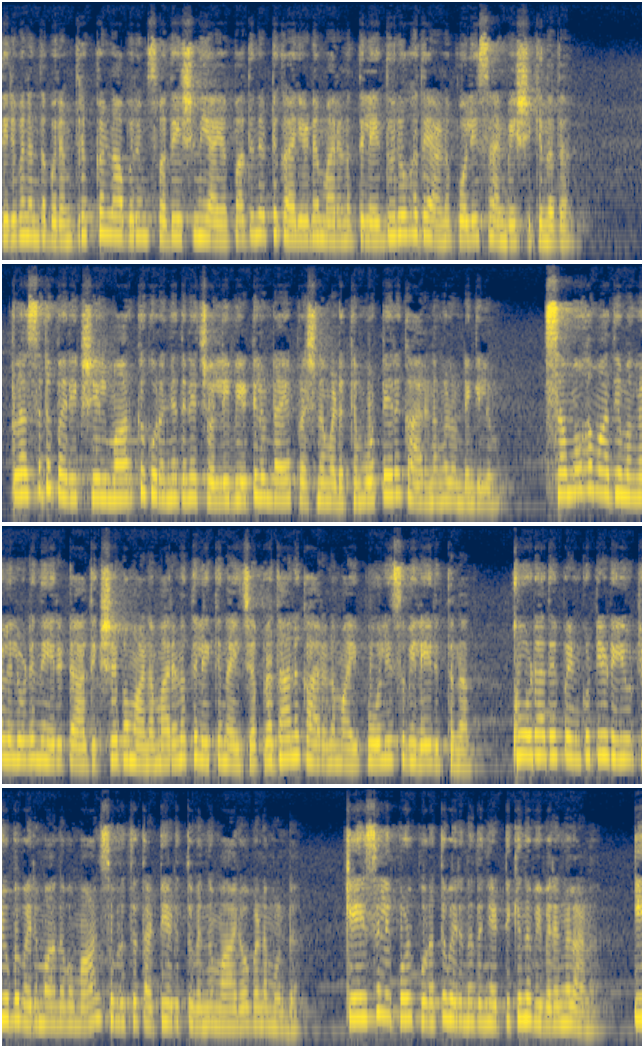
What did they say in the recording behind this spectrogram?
തിരുവനന്തപുരം തൃക്കണ്ണാപുരം സ്വദേശിനിയായ പതിനെട്ടുകാരിയുടെ മരണത്തിലെ ദുരൂഹതയാണ് പോലീസ് അന്വേഷിക്കുന്നത്. പ്ലസ് ടു പരീക്ഷയിൽ മാർക്ക് കുറഞ്ഞതിനെ ചൊല്ലി വീട്ടിലുണ്ടായ പ്രശ്നമടക്കം ഒട്ടേറെ കാരണങ്ങളുണ്ടെങ്കിലും സമൂഹ മാധ്യമങ്ങളിലൂടെ നേരിട്ട അധിക്ഷേപമാണ് മരണത്തിലേക്ക് നയിച്ച പ്രധാന കാരണമായി പോലീസ് വിലയിരുത്തുന്നത്. കൂടാതെ പെൺകുട്ടിയുടെ യൂട്യൂബ് വരുമാനവും ആൺ സുഹൃത്ത് തട്ടിയെടുത്തുവെന്നും ആരോപണമുണ്ട്. കേസിൽ ഇപ്പോൾ പുറത്തു വരുന്നത് ഞെട്ടിക്കുന്ന വിവരങ്ങളാണ്. ഈ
